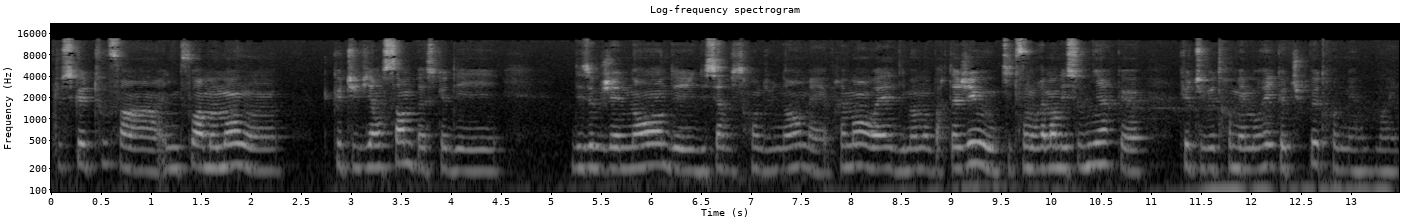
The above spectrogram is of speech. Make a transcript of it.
plus que tout, enfin, il me faut un moment où on- que tu vis ensemble parce que des, des objets non, des, des services rendus non, mais vraiment ouais, des moments partagés où, qui te font vraiment des souvenirs que, que tu veux te remémorer, que tu peux te remémorer.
